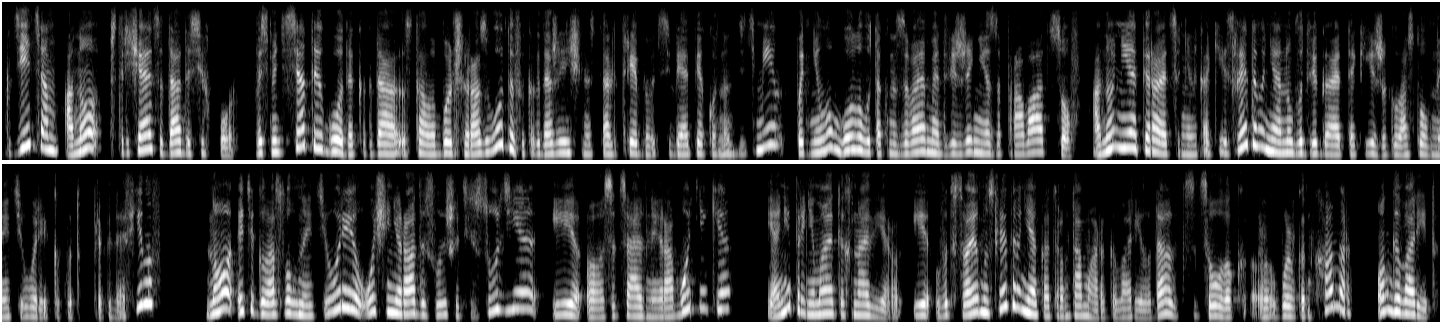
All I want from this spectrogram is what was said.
к детям, оно встречается да, до сих пор. В 80-е годы, когда стало больше разводов и когда женщины стали требовать себе опеку над детьми, подняло голову так называемое движение за права отцов. Оно не опирается ни на какие исследования, оно выдвигает такие же голословные теории, как вот про педофилов, но эти голословные теории очень рады слышать и судьи, и э, социальные работники, и они принимают их на веру. И вот в своем исследовании, о котором Тамара говорила, да, социолог э, Вольфганг Хаммер, он говорит,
